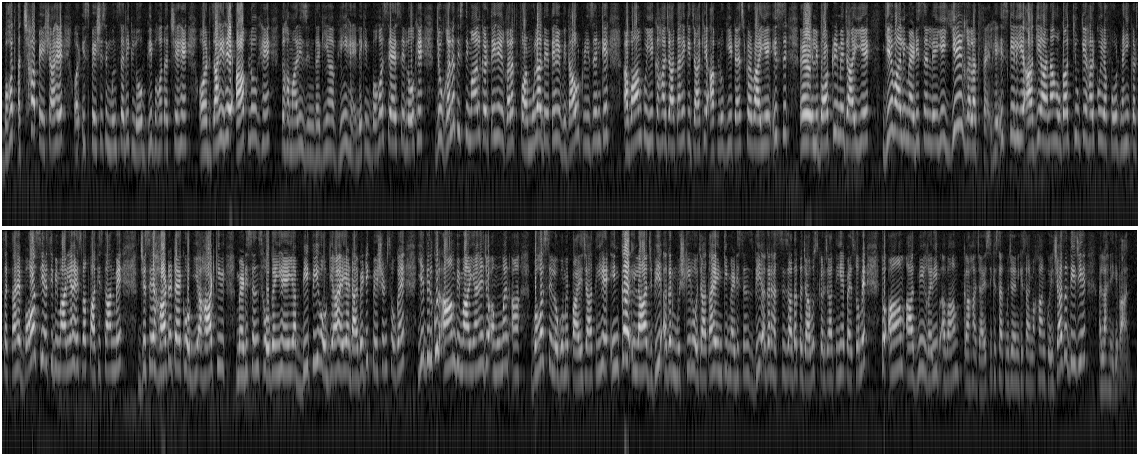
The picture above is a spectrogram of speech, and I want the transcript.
बहुत अच्छा पेशा है और इस पेशे से मुंसलिक लोग भी बहुत अच्छे हैं। और ज़ाहिर है आप लोग हैं तो हमारी ज़िंदगियाँ भी हैं, लेकिन बहुत से ऐसे लोग हैं जो गलत इस्तेमाल करते हैं, गलत फार्मूला देते हैं विदाउट रीज़न के आवाम को ये कहा जाता है कि जाके आप लोग ये टेस्ट करवाइए, इस लेबॉर्ट्री में जाइए। ये वाली मेडिसिन ले, ये ये गलत फैल है। इसके लिए आगे आना होगा, क्योंकि हर कोई अफोर्ड नहीं कर सकता है। बहुत सी ऐसी बीमारियाँ हैं इस वक्त पाकिस्तान में, जैसे हार्ट अटैक हो गया हार्ट की मेडिसिन हो गई हैं, या बीपी हो गया है, या डायबिटिक पेशेंट्स हो गए ये बिल्कुल आम बीमारियाँ हैं जो अमूमन बहुत से लोगों में पाई जाती हैं। इनका इलाज भी अगर मुश्किल हो जाता है, इनकी मेडिसिन भी अगर हद से ज़्यादा तजावज़ कर जाती हैं पैसों में तो आम आदमी, गरीब आवाम कहाँ जाए? इसी के साथ मुझे यानी साइमा खान को इजाज़त दीजिए। अल्लाह निगेबान Thank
